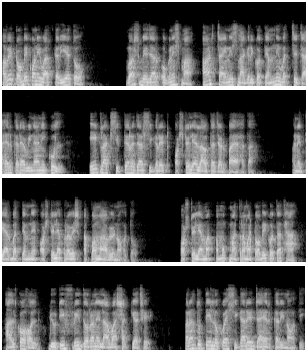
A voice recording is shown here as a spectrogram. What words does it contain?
હવે ટોબેકોની વાત કરીએ તો, વર્ષ બે હજાર ઓગણીસમાં આઠ ચાઇનીઝ નાગરિકો તેમની વચ્ચે જાહેર કર્યા વિનાની કુલ એક લાખ સિત્તેર હજાર સિગરેટ ઓસ્ટ્રેલિયા લાવતા ઝડપાયા હતા અને ત્યારબાદ તેમને ઓસ્ટ્રેલિયા પ્રવેશ આપવામાં આવ્યો ન હતો ઓસ્ટ્રેલિયામાં અમુક માત્રામાં ટોબેકો તથા આલ્કોહોલ ડ્યુટી ફ્રી ધોરણે લાવવા શક્ય છે, પરંતુ તે લોકોએ સિગારેટ જાહેર કરી નહોતી.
